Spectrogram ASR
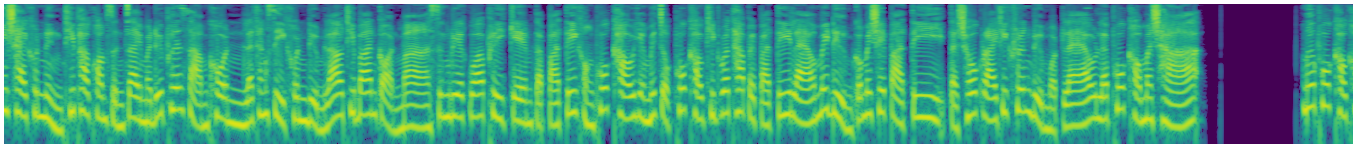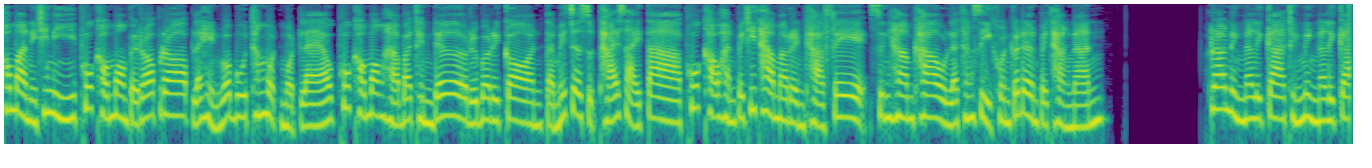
มีชายคนหนึ่งที่พาความสนใจมาด้วยเพื่อนสามคน และทั้งสี่คนดื่มเหล้าที่บ้านก่อนมา ซึ่งเรียกว่าพรีเกมแต่ปาร์ตี้ของพวกเขายังไม่จบพวกเขาคิดว่าถ้าไปปาร์ตี้แล้วไม่ดื่มก็ไม่ใช่ปาร์ตี้ แต่โชคร้ายที่เครื่องดื่มหมดแล้ว และพวกเขามาช้า เมื่อพวกเขาเข้ามาในที่นี้พวกเขามองไปรอบๆ และเห็นว่าบูธทั้งหมดหมดแล้ว พวกเขามองหาบาร์เทนเดอร์หรือบริกร แต่ไม่เจอสุดท้ายสายตา พวกเขาหันไปที่ทามาเรนคาเฟ่ซึ่งห้ามเข้า และทั้งสี่คนก็เดินไปทางนั้น ราวหนึ่งนาฬิกาถึงหนึ่งนาฬิกา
